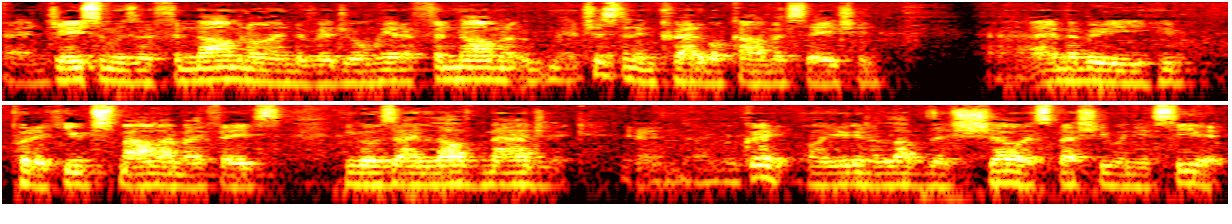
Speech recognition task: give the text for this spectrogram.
and Jason was a phenomenal individual. We had a phenomenal, just an incredible conversation. Uh, I remember he, he put a huge smile on my face. He goes, "I love magic," and I go, "Great. Well, you're going to love this show, especially when you see it."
